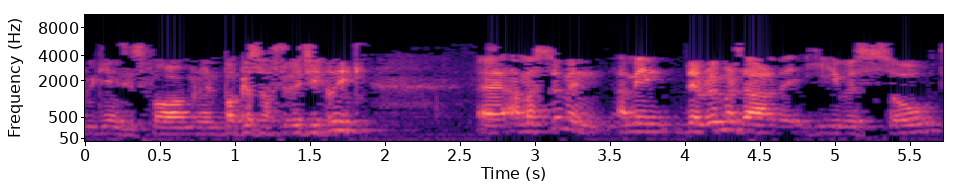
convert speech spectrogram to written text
regains his form, and then buggers off to the J League. Uh, I'm assuming, I mean, the rumours are that he was sold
